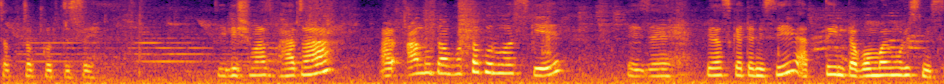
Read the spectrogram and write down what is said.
চকচক করতেছে। ইলিশ মাছ ভাজা আর আলুটা ভর্তা করব আজকে। এই যে পেঁয়াজ কেটে নিছি আর তিনটা বোম্বাই মরিচ নিছি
